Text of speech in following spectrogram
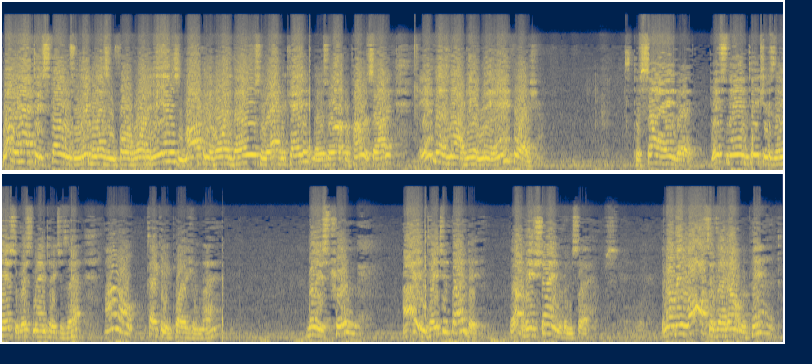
Well, we have to expose liberalism for what it is, mark and avoid those who advocate it, those who are proponents of it. It does not give me any pleasure to say that this man teaches this or this man teaches that. I don't take any pleasure in that. But it's true. I didn't teach it, they did. They ought to be ashamed of themselves. They're going to be lost if they don't repent.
